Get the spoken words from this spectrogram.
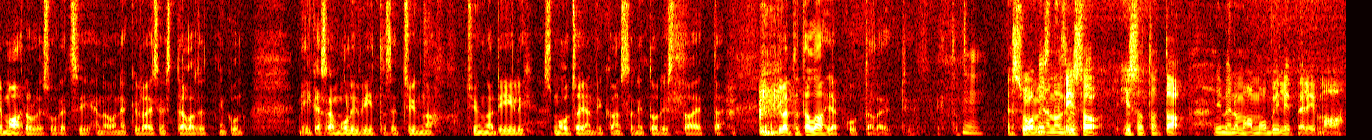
ja mahdollisuudet siihen on. Ja kyllä esimerkiksi tällaiset, niin kuin, mikä Samuli viittasi, että Zynga, Zynga diili Small Giantin kanssa, niin todistaa, että kyllä tätä lahjakkuutta löytyy. Hmm. Ja Suomihan on iso, iso tota, nimenomaan mobiilipelimaa.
